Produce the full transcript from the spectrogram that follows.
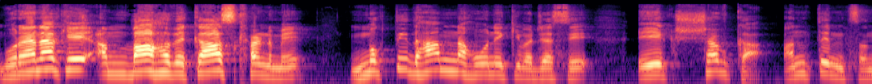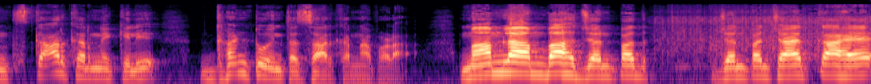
मुरैना के अम्बाह विकास खंड में मुक्तिधाम न होने की वजह से एक शव का अंतिम संस्कार करने के लिए घंटों इंतज़ार करना पड़ा। मामला अंबाह जनपद, जनपंचायत का है।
